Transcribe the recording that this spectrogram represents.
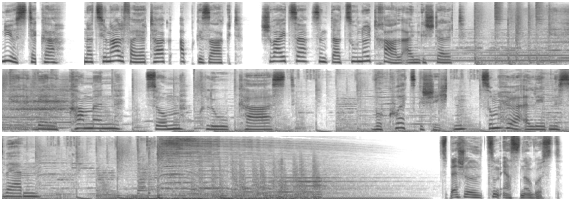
Newsticker. Nationalfeiertag abgesagt. Schweizer sind dazu neutral eingestellt. Willkommen zum Cluecast, wo Kurzgeschichten zum Hörerlebnis werden. Special zum 1. August.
